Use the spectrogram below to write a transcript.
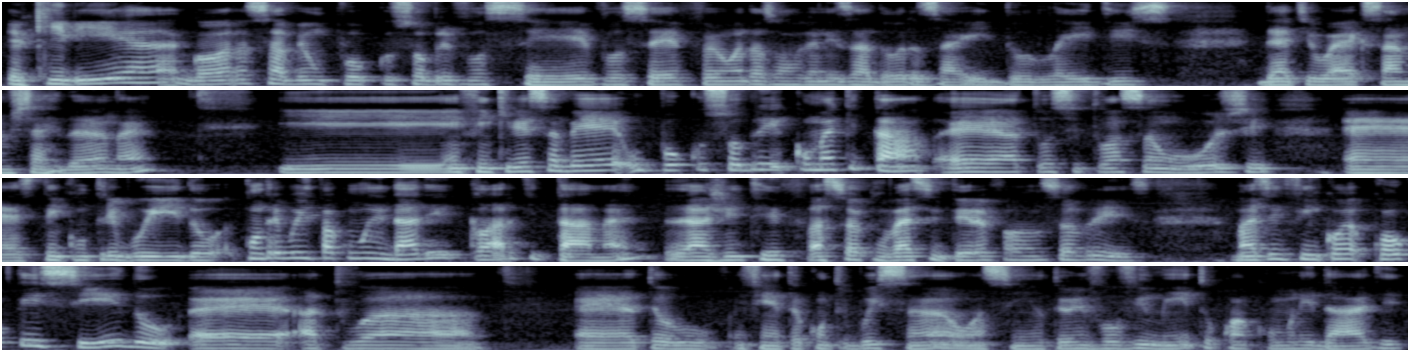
Eu queria agora saber um pouco sobre você. Você foi uma das organizadoras aí do Ladies That UX Amsterdã, né? E, enfim, queria saber um pouco sobre como é que tá é, a tua situação hoje. É, tem contribuído, contribuído para a comunidade? Claro que tá, né? A gente passou a conversa inteira falando sobre isso. Mas, enfim, qual, qual tem sido é, a tua é, teu, enfim, a tua contribuição, assim, o teu envolvimento com a comunidade,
